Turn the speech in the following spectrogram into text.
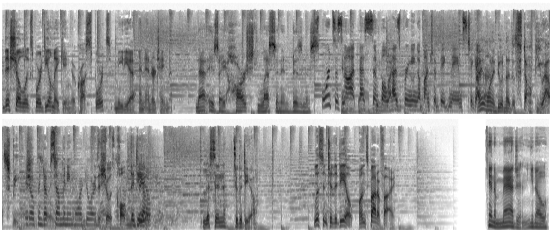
This show will explore deal making across sports, media, and entertainment. That is a harsh lesson in business. Sports is not And, uh, as you simple know, I- as bringing a bunch of big names together. I didn't want to do another stomp you out speech. It opened up so many more doors. The show is called The, The deal. Deal. Listen to The Deal. Listen to The Deal on Spotify. Can't imagine, you know,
